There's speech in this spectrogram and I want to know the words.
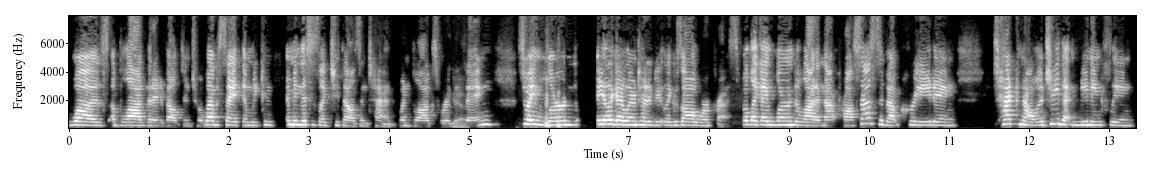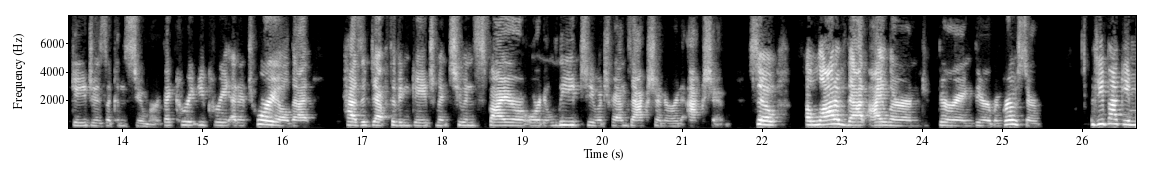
was a blog that I developed into a website. Then we can, I mean, this is like 2010 when blogs were the yeah. thing. So I learned, like I learned how to do, like it was all WordPress, but like I learned a lot in that process about creating technology that meaningfully engages a consumer that create you create editorial that has a depth of engagement to inspire or to lead to a transaction or an action so a lot of that I learned during the Urban Grocer. Deepak in,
